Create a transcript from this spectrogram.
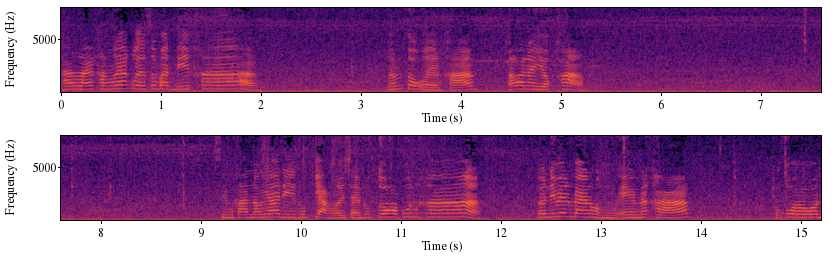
ทานไลฟ์ครั้งแรกเลยสวัสดีค่ะ น้ำตกเลยคะแล้วก็นายกค่ะ สินค้าน้องย่าดีทุกอย่างเลยใช้ทุกตัวขอบคุณค่ะตัวนี้เป็นแบรนด์ของหนูเองนะคะ ทุกคน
